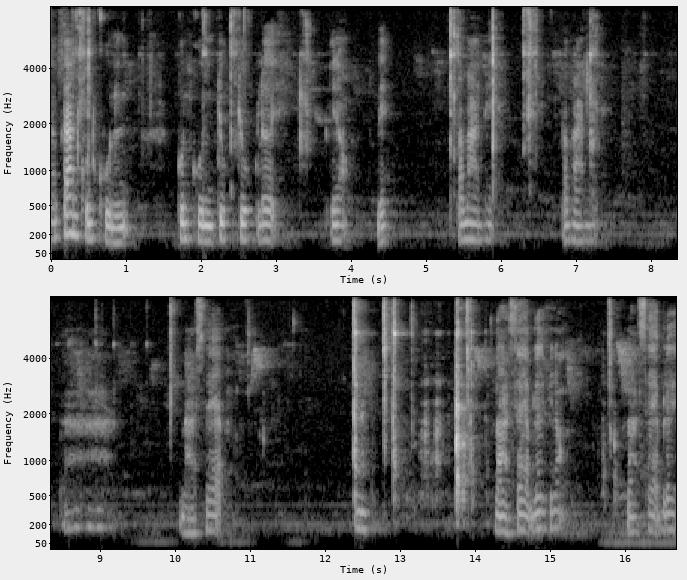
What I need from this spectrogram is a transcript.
น้ำตาลขุนขุนขุนขุนจุกจุกเลย พี่น้องเด้ประมาณนี้ ประมาณนี้ป้าหนาแซ่บหนาแซ่บเลยพี่น้อง น่าแซบเลย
